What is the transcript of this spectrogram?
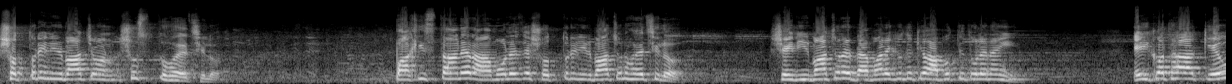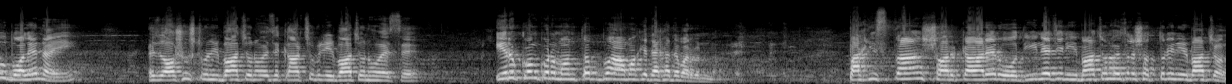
সত্তরই নির্বাচন সুস্থ হয়েছিল। পাকিস্তানের আমলে যে সত্তরই নির্বাচন হয়েছিল সেই নির্বাচনের ব্যাপারে কিন্তু কেউ আপত্তি তোলে নাই। এই কথা কেউ বলে নাই যে অসুষ্ঠু নির্বাচন হয়েছে, কারচুপি নির্বাচন হয়েছে। এরকম কোনো মন্তব্য আমাকে দেখাতে পারবেন না। পাকিস্তান সরকারের অধীনে যে নির্বাচন হয়েছিল সত্তরই নির্বাচন,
